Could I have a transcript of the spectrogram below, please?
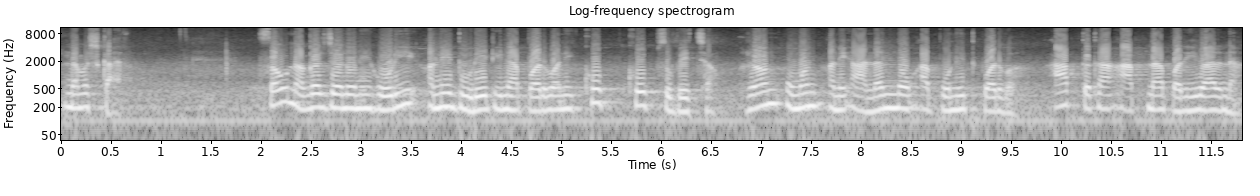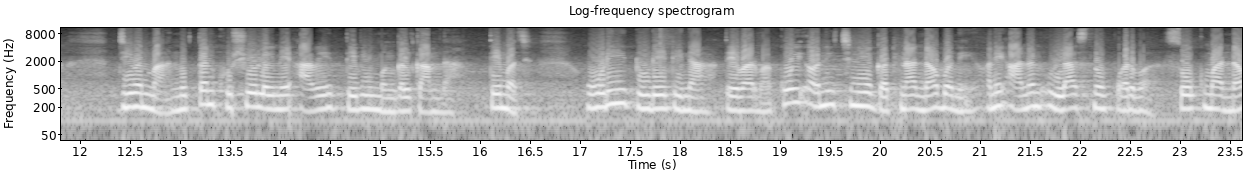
નમસ્કાર. સૌ નગરજનોની હોળી અને ધૂળેટીના પર્વની ખૂબ ખૂબ શુભેચ્છા. રંગ, ઉમંગ અને આનંદનો આ પુનિત પર્વ આપ તથા આપના પરિવારના જીવનમાં નૂતન ખુશીઓ લઈને આવે તેવી મંગલ કામના. તેમજ હોળી, ધૂળેટીના તહેવારમાં કોઈ અનિચ્છનીય ઘટના ન બને અને આનંદ ઉલ્લાસનો પર્વ શોકમાં ન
